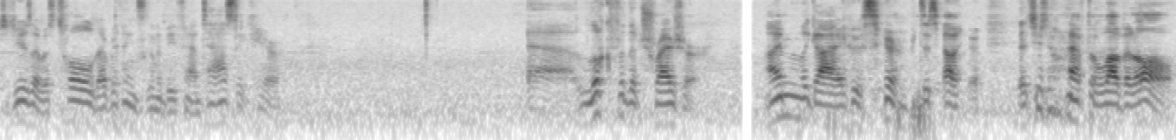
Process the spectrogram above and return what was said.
geez, I was told everything's going to be fantastic here. Uh, look for the treasure. I'm the guy who's here to tell you that you don't have to love it all.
